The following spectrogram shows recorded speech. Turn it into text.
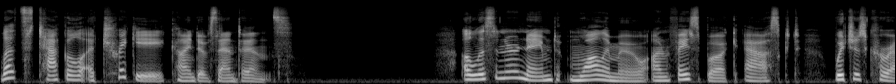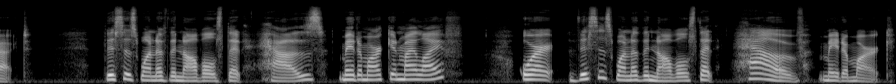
let's tackle a tricky kind of sentence. A listener named Mwalimu on Facebook asked, which is correct? This is one of the novels that has made a mark in my life? Or this is one of the novels that have made a mark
